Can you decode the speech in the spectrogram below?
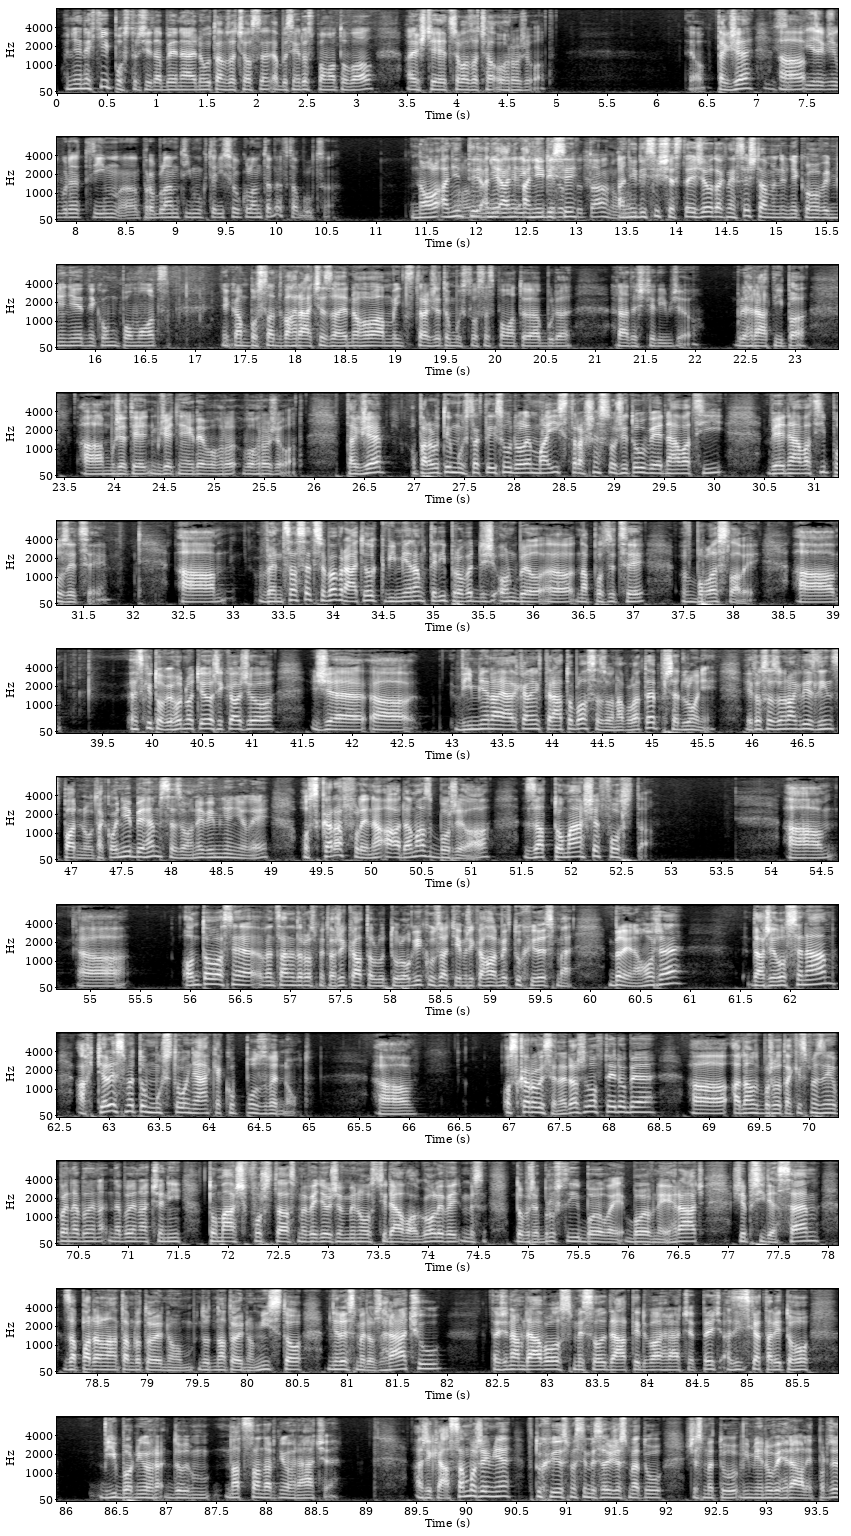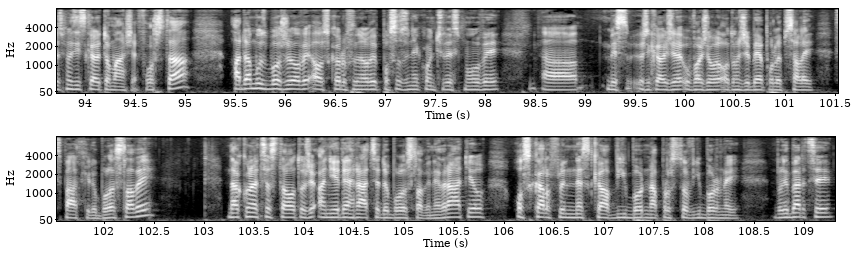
Oni nechtějí postrčit, aby najednou tam začal se, aby se někdo zpamatoval a ještě je třeba začal ohrožovat. Jo, takže... Když uh, řekl, že bude tým, problém týmu, který jsou kolem tebe v tabulce. No, ani, ty, ani, ani, ani, když si, ani když jsi šestý, že jo, tak nechceš tam někoho vyměnit, někomu pomoct někam poslat dva hráče za jednoho a mít strach, že to mužstvo se zpamatuje a bude hrát ještě líp, že jo. Bude hrát týpa a může tě, může tě někde ohro, ohrožovat. Takže opravdu ty mužstva, které jsou dole, mají strašně složitou vyjednávací, vyjednávací pozici. A Venca se třeba vrátil k výměnám, který provedl, když on byl uh, na pozici v Boleslavi. A hezky to vyhodnotil, říkal, že, že uh, výměna Jarkany, která to byla sezóna, podle té předloni, je to sezóna, kdy Zlín spadnul, tak oni během sezóny vyměnili Oskara Flina a Adama Zbořila za Tomáše Forsta. A uh, on to vlastně, Vincent Nedoros mi to říkal, tu, tu logiku zatím, říkal, ale my v tu chvíli jsme byli nahoře, dařilo se nám a chtěli jsme to mužstvo nějak jako pozvednout. Uh, Oskarovi se nedařilo v té době, uh, Adam Zbořil taky jsme z něj úplně nebyli, nebyli nadšený, Tomáš Forsta jsme věděli, že v minulosti dával góly, dobře bruslí, bojový, bojovný hráč, že přijde sem, zapadal nám tam do toho jedno, do, na to jedno místo, měli jsme dost hráčů, takže nám dávalo smysl dát ty dva hráče pryč a získat tady toho výborného, nadstandardního hráče. A říká, samozřejmě v tu chvíli jsme si mysleli, že jsme tu, že jsme tu výměnu vyhráli, protože jsme získali Tomáše Forsta, Adamu Zbořilovi a Oskaru Flinovi po sezóně končili smlouvy. A my říkali, že uvažovali o tom, že by je podepsali zpátky do Boleslavy. Nakonec se stalo to, že ani jeden hráč se do Boleslavy nevrátil. Oskar Flynn dneska výbor, naprosto výborný v Liberci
